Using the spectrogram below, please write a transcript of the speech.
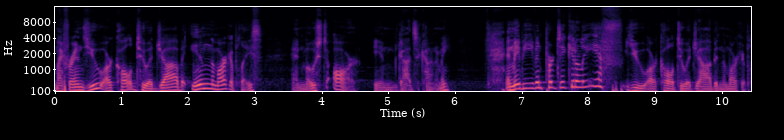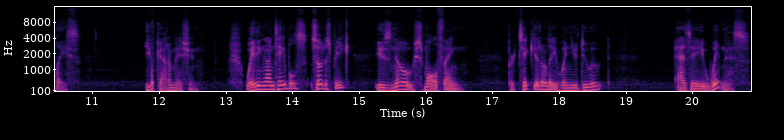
my friends, you are called to a job in the marketplace, and most are in God's economy, and maybe even particularly if you are called to a job in the marketplace. You've got a mission. Waiting on tables, so to speak, is no small thing, particularly when you do it as a witness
